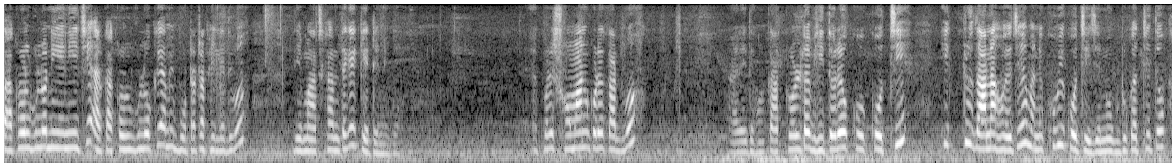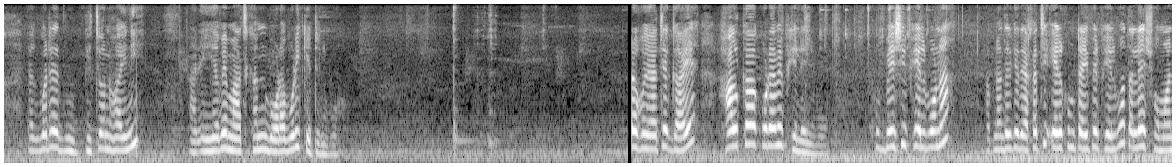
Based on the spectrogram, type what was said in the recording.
কাঁকরোলগুলো নিয়ে নিয়েছি আর কাঁকরোলগুলোকে আমি বোটাটা ফেলে দেবো, দিয়ে মাঝখান থেকে কেটে নেব। একবারে সমান করে কাটবো। আর এই দেখুন, কাঁকরোলটা ভিতরেও কচি, একটু দানা হয়েছে মানে খুবই কচি যে নখ ঢুকাচ্ছি তো, একবারে বিচন হয়নি। আর এইভাবে মাঝখান বরাবরই কেটে নেব। হয়ে আছে গায়ে, হালকা করে আমি ফেলে নেব। খুব বেশি ফেলব না। আপনাদেরকে দেখাচ্ছি, এরকম টাইপের ফেলব, তাহলে সমান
